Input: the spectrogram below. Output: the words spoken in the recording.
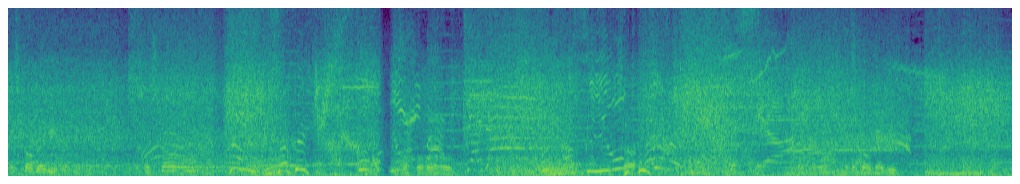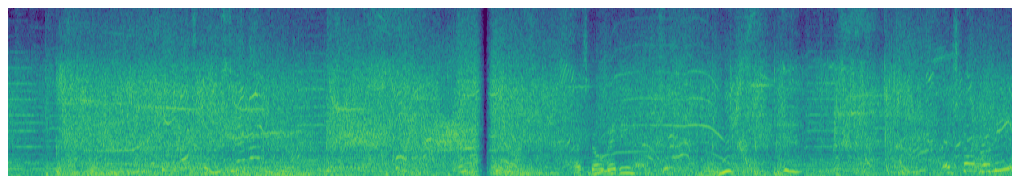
Let's go, baby. Let's go. Let's go, baby. Let's go. baby. Let's go, baby. Let's go, baby. Let's go, baby.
